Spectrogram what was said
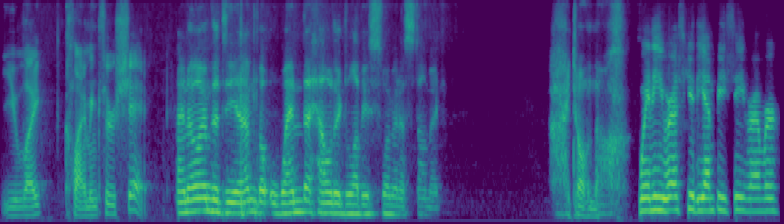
You like climbing through shit. I know I'm the DM, but when the hell did Glubby swim in a stomach? I don't know. When he rescued the NPC, remember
